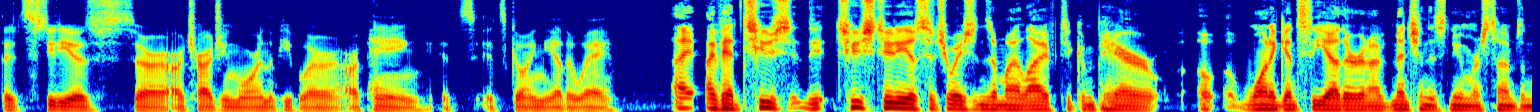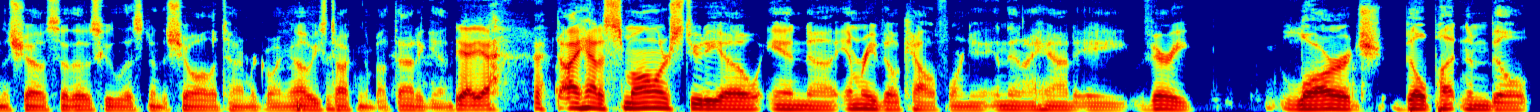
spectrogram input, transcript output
the studios are, are charging more and the people are, are paying. It's it's going the other way. I, I've had two two studio situations in my life to compare one against the other, and I've mentioned this numerous times on the show. So those who listen to the show all the time are going, "Oh, he's talking about that again." Yeah, yeah. I had a smaller studio in uh, Emeryville, California, and then I had a very large Bill Putnam built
